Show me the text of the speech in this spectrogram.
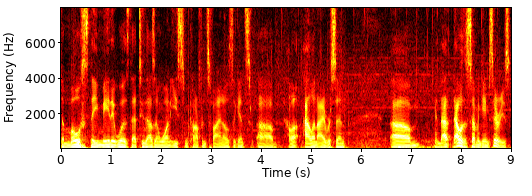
The most they made it was that 2001 Eastern Conference Finals against um, Allen Iverson, um, and that that was a seven-game series.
